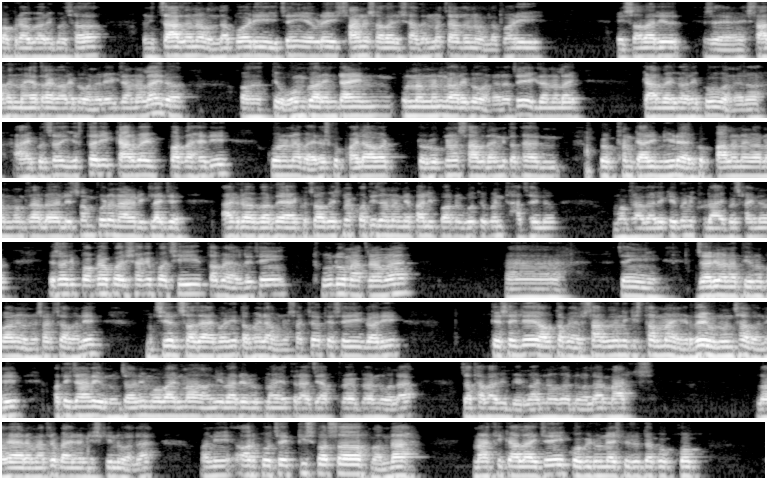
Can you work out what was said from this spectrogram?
पक्राउ गरेको छ। अनि चारजनाभन्दा बढी चाहिँ एउटै सानो सवारी साधनमा चारजनाभन्दा बढी सवारी साधनमा यात्रा गरेको भनेर एकजनालाई र त्यो होम क्वारेन्टाइन उल्लङ्घन गरेको भनेर चाहिँ एकजनालाई कारवाही गरेको भनेर आएको छ। यसरी कारवाही पर्दाखेरि कोरोना भाइरसको फैलावट रोक्न सावधानी तथा रोकथामकारी निर्णयहरूको पालना गर्न मन्त्रालयले सम्पूर्ण नागरिकलाई चाहिँ आग्रह गर्दै आएको छ। अब यसमा कतिजना नेपाली पर्नुभयो त्यो पनि थाहा छैन। मन्त्रालयले केही पनि खुलाएको छैन। यसरी पक्राउ परिसकेपछि तपाईँहरूले चाहिँ ठुलो मात्रामा चाहिँ जरिवाना तिर्नुपर्ने हुनसक्छ भने जेल सजाय पनि तपाईँलाई हुनसक्छ। त्यसै गरी त्यसैले अब तपाईँहरू सार्वजनिक स्थलमा हिँड्दै हुनुहुन्छ भने कतै जाँदै हुनुहुन्छ भने मोबाइलमा अनिवार्य रूपमा यत्र ज्याप प्रयोग गर्नुहोला जथाभावी भिडभाड नगर्नु होला मास्क लगाएर मात्र बाहिर निस्किनु होला अनि अर्को चाहिँ तिस वर्षभन्दा माथिकालाई चाहिँ कोभिड उन्नाइस विरुद्धको खोप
